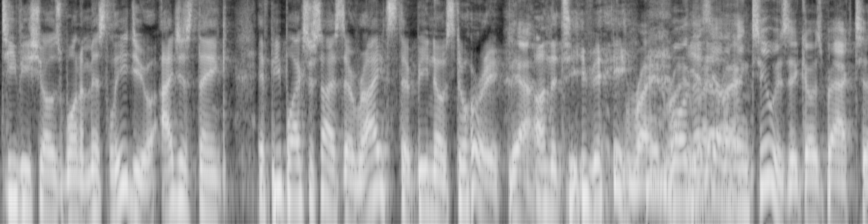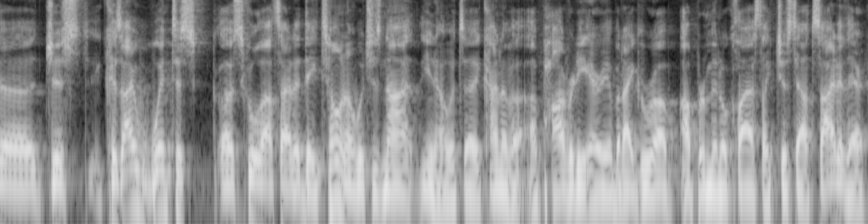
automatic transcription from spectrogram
TV shows want to mislead you. I just think if people exercise their rights, there'd be no story Yeah. on the TV. Right, right. Well, and that's right, the other right. thing too is it goes back to just because I went to s- a school outside of Daytona, which is not you know it's a kind of a, a poverty area, but I grew up upper middle class, like just outside of there,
